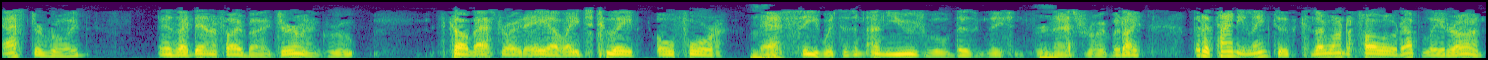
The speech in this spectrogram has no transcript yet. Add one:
asteroid, as identified by a German group. It's called asteroid ALH2804 C, mm-hmm. which is an unusual designation for an mm-hmm. asteroid. But I put a tiny link to it because I wanted to follow it up later on.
